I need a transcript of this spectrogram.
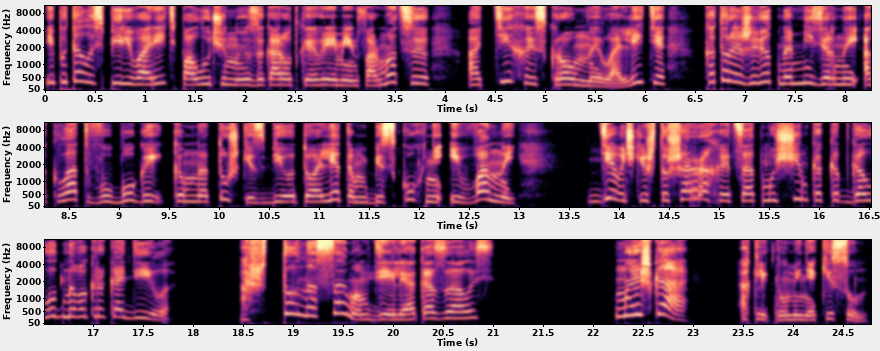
и пыталась переварить полученную за короткое время информацию о тихой скромной Лолите, которая живет на мизерный оклад в убогой комнатушке с биотуалетом без кухни и ванной, девочке, что шарахается от мужчин, как от голодного крокодила. А что на самом деле оказалось? «Мышка!» — окликнул меня Кисун.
